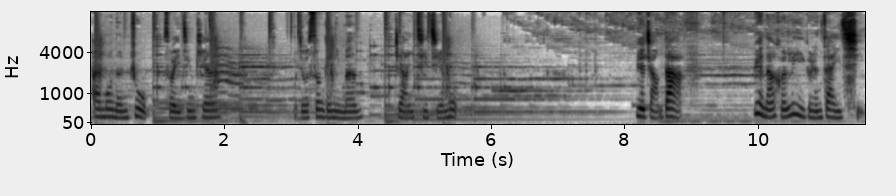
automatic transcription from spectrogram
爱莫能助，所以今天我就送给你们这样一期节目。越长大，越难和另一个人在一起，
